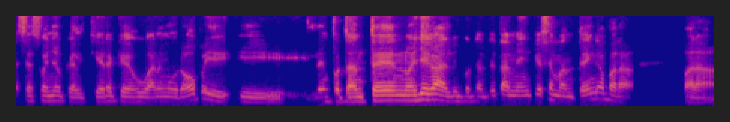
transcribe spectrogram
ese sueño que él quiere que es jugar en Europa y, y, lo importante no es llegar lo importante también que se mantenga para para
